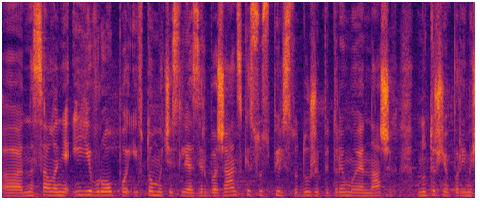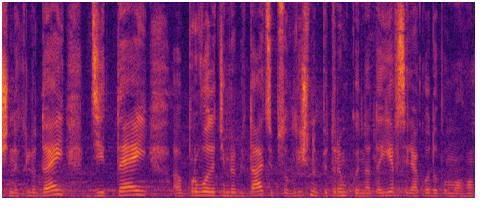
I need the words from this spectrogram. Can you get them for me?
е, населення і Європи, і в тому числі азербайджанське суспільство дуже підтримує наших внутрішньопереміщених людей, дітей, е, проводить їм реабілітацію, психологічну підтримку і надає всіляку допомогу.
